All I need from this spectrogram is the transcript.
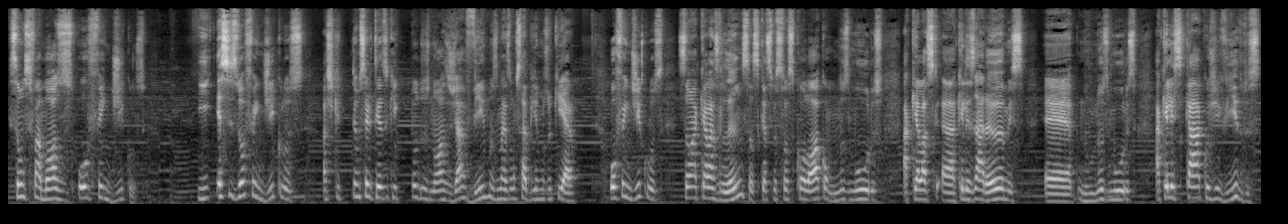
São os famosos ofendículos. E esses ofendículos, acho que tenho certeza que todos nós já vimos, mas não sabíamos o que era. Ofendículos são aquelas lanças que as pessoas colocam nos muros, aquelas, ah, aqueles arames é, nos muros, aqueles cacos de vidros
